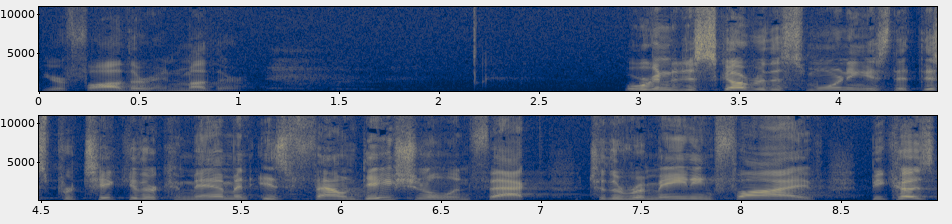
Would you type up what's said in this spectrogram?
your father and mother. What we're going to discover this morning is that this particular commandment is foundational, in fact, to the remaining five, because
